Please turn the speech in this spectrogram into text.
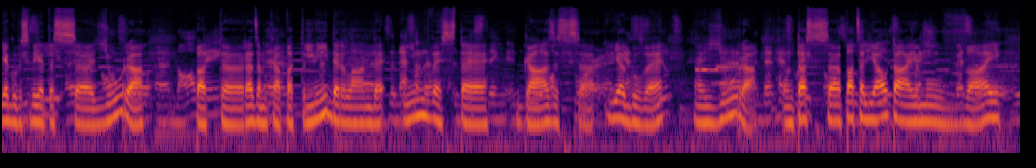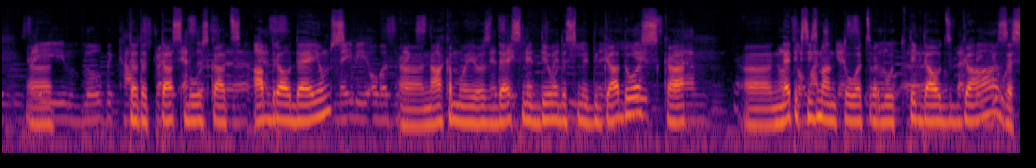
ieguves vietas jūrā pat redzam, ka pat Nīderlande investē gāzes ieguvē jūrā. Un tas paceļ jautājumu, vai Tad tas būs kāds apdraudējums nākamajos 10, 20 gados, ka netiks izmantots varbūt tik daudz gāzes,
